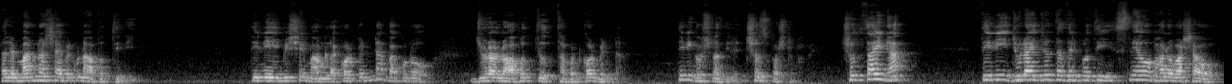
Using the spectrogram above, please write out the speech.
তাহলে মান্না সাহেবের কোনো আপত্তি নেই। তিনি এই বিষয়ে মামলা করবেন না বা কোনো জোরালো আপত্তি উত্থাপন করবেন না। তিনি ঘোষণা দিলেন সুস্পষ্টভাবে। শুধু তাই না, তিনি জুলাই যোদ্ধাদের প্রতি স্নেহ, ভালোবাসাও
